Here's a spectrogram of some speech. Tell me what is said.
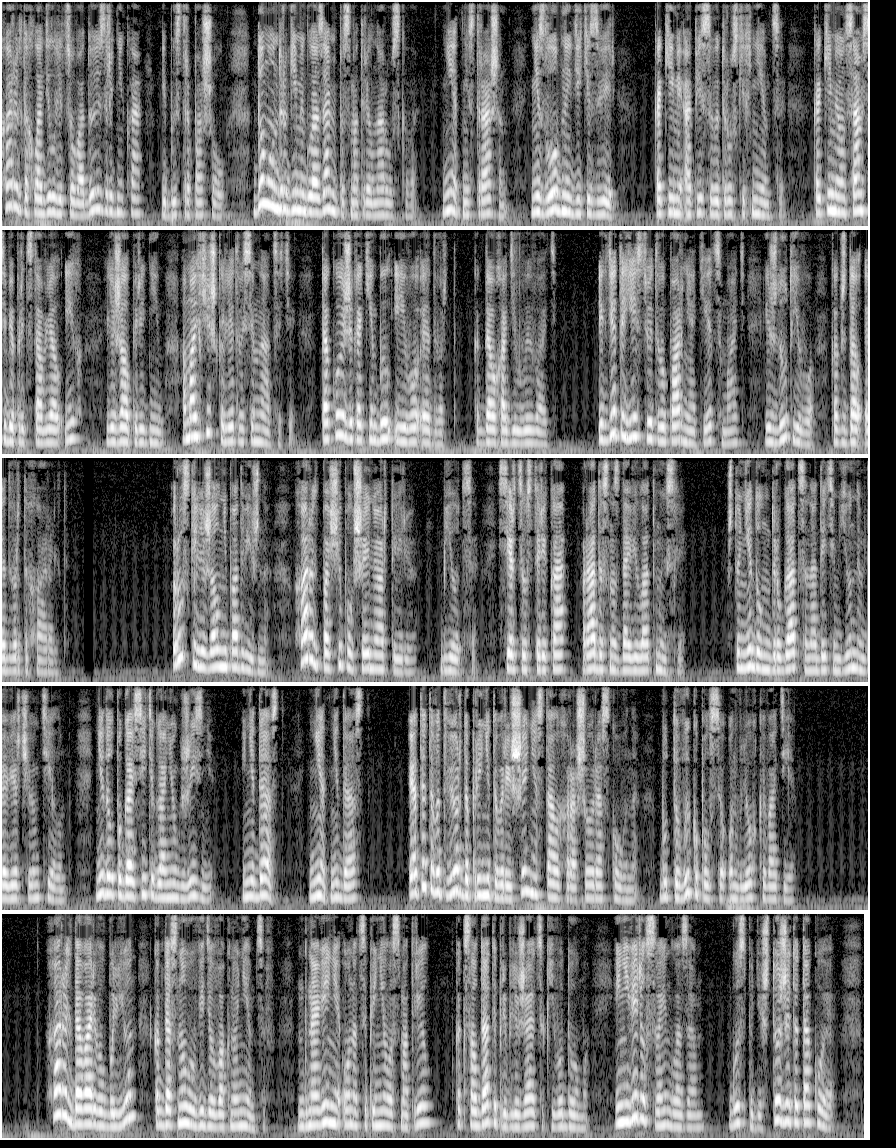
Харальд охладил лицо водой из родника и быстро пошел. Дома он другими глазами посмотрел на русского. Нет, не страшен, не злобный дикий зверь, какими описывают русских немцы, какими он сам себе представлял их, лежал перед ним, а мальчишка лет восемнадцати, такой же, каким был и его Эдвард, когда уходил воевать. И где-то есть у этого парня отец, мать, и ждут его, как ждал Эдварда Харальд. Русский лежал неподвижно. Харальд пощупал шейную артерию. Бьется. Сердце у старика радостно сдавило от мысли, что не дал надругаться над этим юным доверчивым телом, не дал погасить огонек жизни и не даст, нет, не даст. И от этого твердо принятого решения стало хорошо и раскованно, будто выкупался он в легкой воде. Харальд доваривал бульон, когда снова увидел в окно немцев. Мгновение он оцепенело смотрел, как солдаты приближаются к его дому, и не верил своим глазам. Господи, что же это такое?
